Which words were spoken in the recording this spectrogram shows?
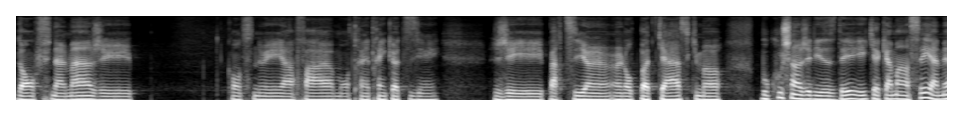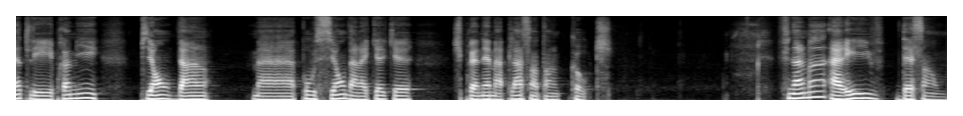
Donc finalement, j'ai continué à faire mon train-train quotidien. J'ai parti un, un, autre podcast qui m'a beaucoup changé les idées et qui a commencé à mettre les premiers pions dans ma position dans laquelle que je prenais ma place en tant que coach. Finalement, arrive décembre.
